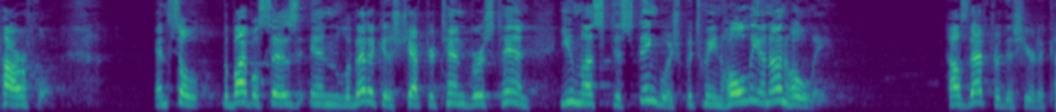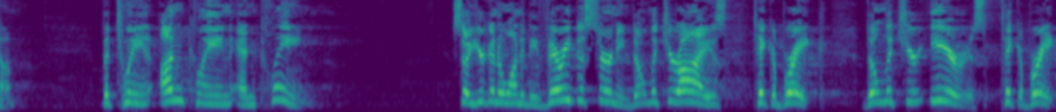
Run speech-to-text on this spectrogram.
powerful. And so the Bible says in Leviticus chapter 10, verse 10, you must distinguish between holy and unholy. How's that for this year to come? Between unclean and clean. So you're going to want to be very discerning. Don't let your eyes take a break. Don't let your ears take a break.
